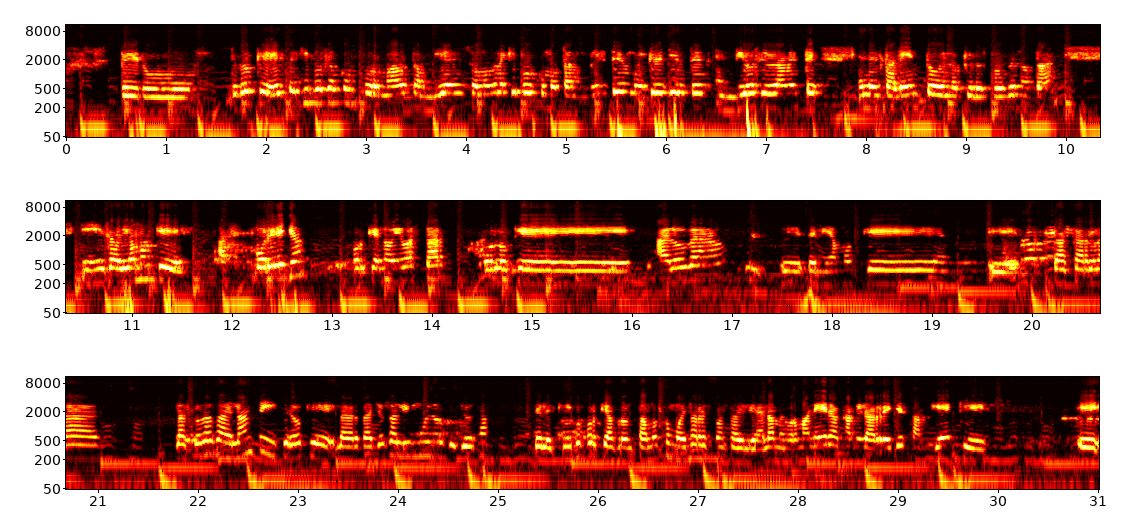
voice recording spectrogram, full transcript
pero yo creo que este equipo se ha conformado también, somos un equipo como tan humilde, muy creyentes en Dios y obviamente en el talento, en lo que los profes nos dan. Y sabíamos que por ella, porque no iba a estar, por lo que ha logrado, eh, teníamos que eh, sacar las, las cosas adelante y creo que la verdad yo salí muy orgullosa del equipo porque afrontamos como esa responsabilidad de la mejor manera. Camila Reyes también, que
